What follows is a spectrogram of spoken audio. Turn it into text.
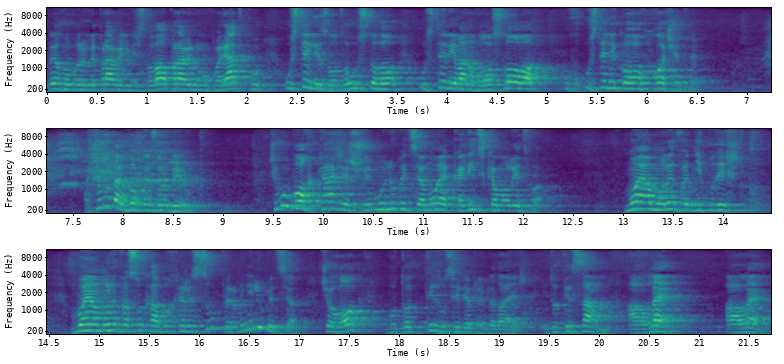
Ви говорили правильні слова в правильному порядку, у стилі Златоустого, у стилі Івана Богослова, у стилі кого хочете. А чому так Бог не зробив? Чому Бог каже, що йому любиться моя каліцька молитва? Моя молитва нікудишня. Моя молитва суха, Бог каже, супер, мені любиться. Чого? Бо то ти зусилля прикладаєш, і то ти сам. Але, але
